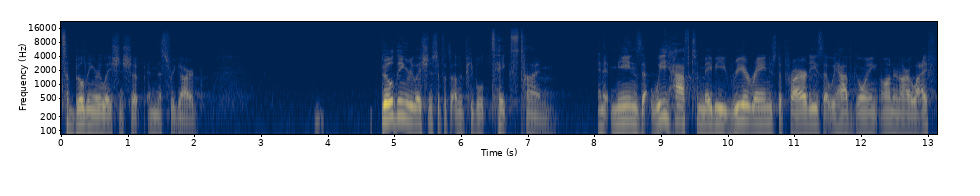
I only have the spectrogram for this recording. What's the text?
to building a relationship in this regard. Building relationship with other people takes time. And it means that we have to maybe rearrange the priorities that we have going on in our life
